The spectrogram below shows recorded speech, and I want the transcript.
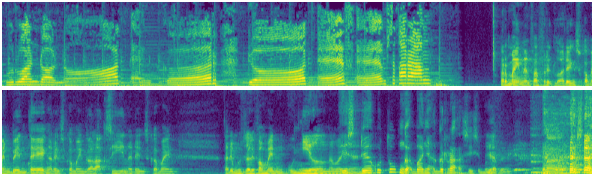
Buruan download Anchor.fm sekarang. Permainan favorit lu? Ada yang suka main benteng, ada yang suka main galaksi, ada yang suka main Tadi Musdalifah main unyil namanya. SD aku tuh nggak banyak gerak sih sebenarnya. Iya. Nah, SD,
